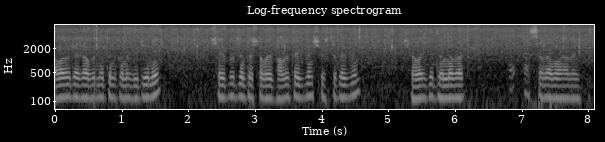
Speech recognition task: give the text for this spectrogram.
আবারও দেখা হবে নতুন কোনো ভিডিও নিয়ে। সেই পর্যন্ত সবাই ভালো থাকবেন, সুস্থ থাকবেন। সবাইকে ধন্যবাদ। আসসালামু আলাইকুম।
